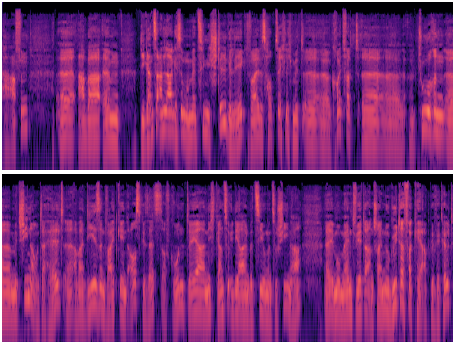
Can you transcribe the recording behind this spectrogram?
Hafen. Äh, aber ähm, die ganze Anlage ist im Moment ziemlich stillgelegt, weil es hauptsächlich mit äh, äh Kreuzfahrttouren äh, äh, mit China unterhält. Äh, aber die sind weitgehend ausgesetzt aufgrund der nicht ganz so idealen Beziehungen zu China. Äh, Im Moment wird da anscheinend nur Güterverkehr abgewickelt.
